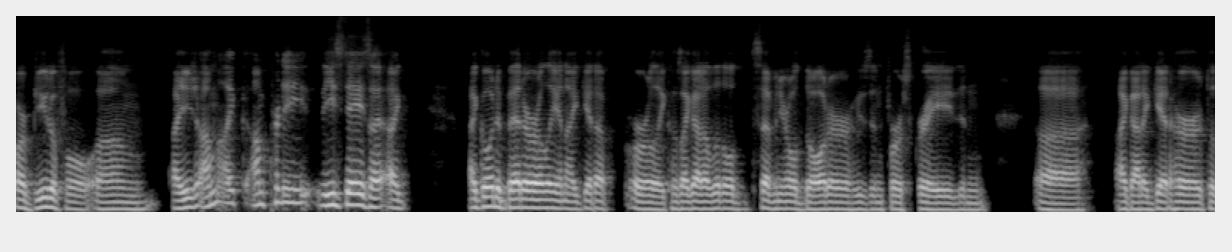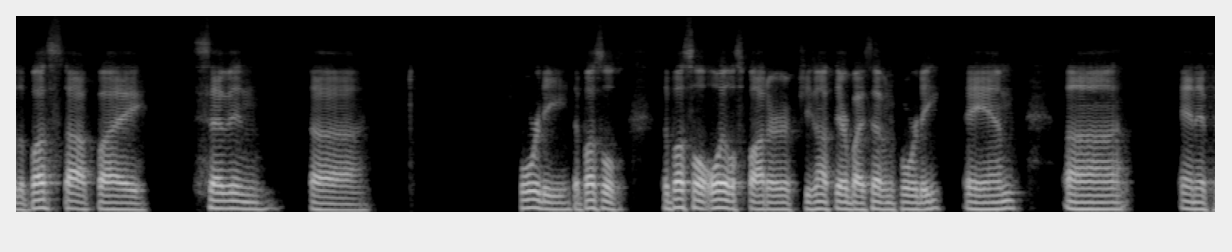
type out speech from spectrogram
are beautiful. Um, I usually, I'm like, I'm pretty these days. I, I, I go to bed early and I get up early because I got a little seven year old daughter who's in first grade, and uh, I got to get her to the bus stop by seven uh, forty. The bus will the bus will oil spotter if she's not there by seven forty a.m. Uh, and if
